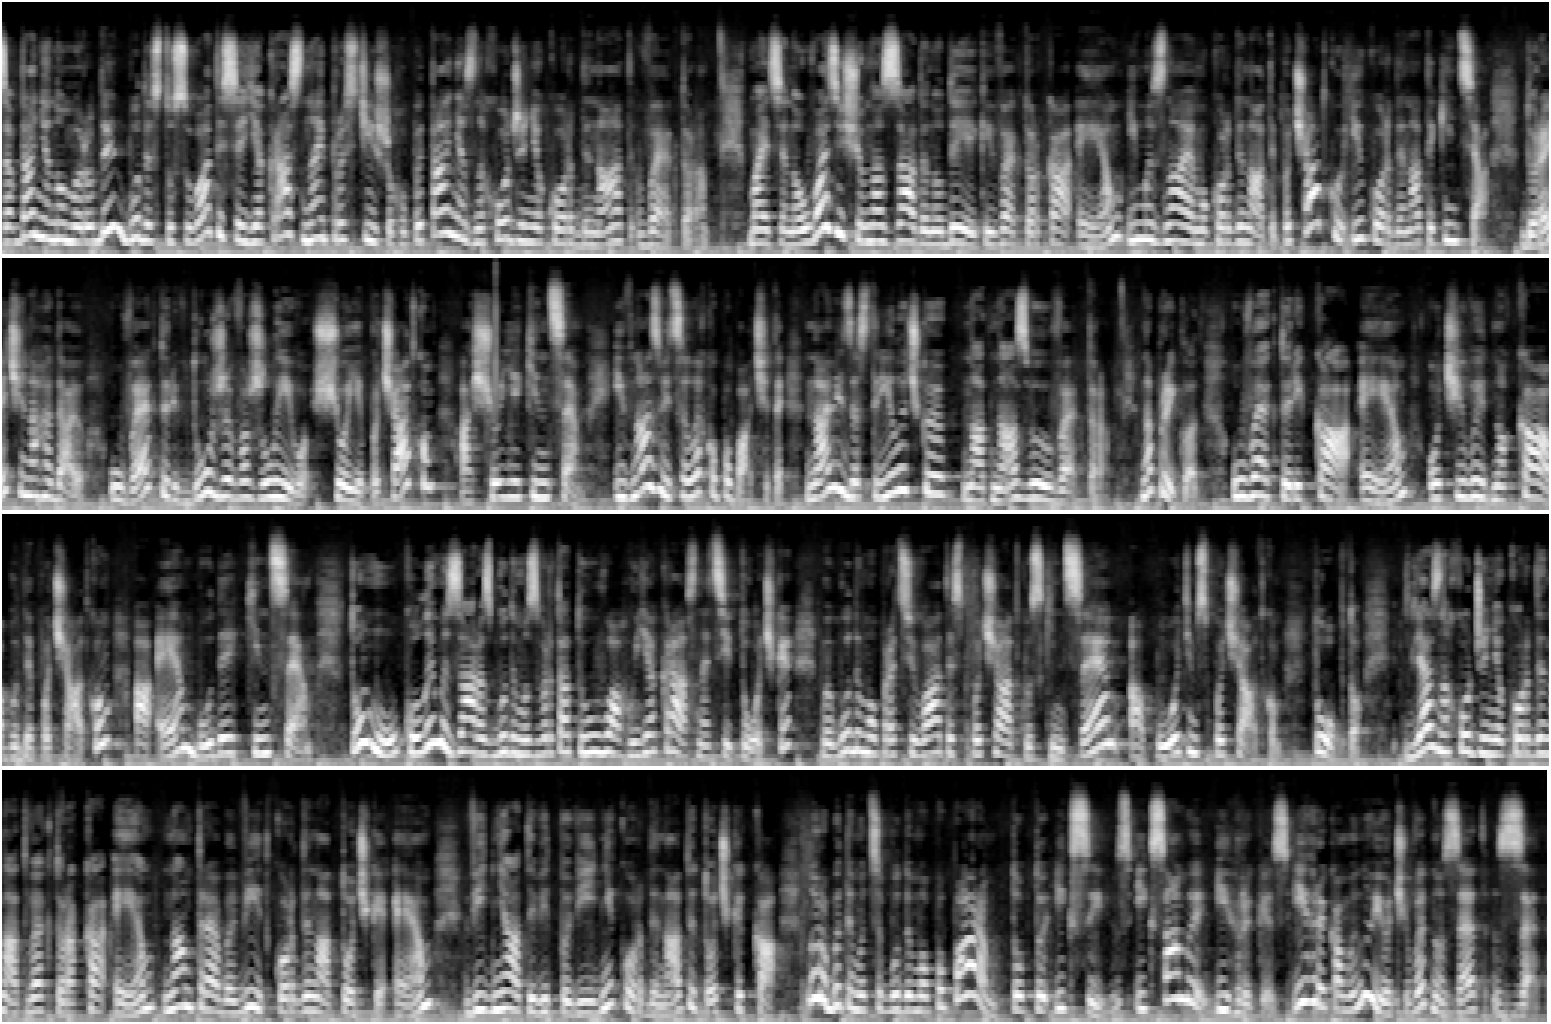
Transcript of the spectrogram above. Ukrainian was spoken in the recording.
Завдання номер один буде стосуватися якраз найпростішого питання знаходження координат вектора. Мається на увазі, що в нас задано деякий вектор КМ, і ми знаємо координати початку і координати кінця. До речі, нагадаю, у векторів дуже важливо, що є початком, а що є кінцем. І в назві це легко побачити, навіть за стрілочкою над назвою вектора. Наприклад, у векторі КМ, очевидно, К буде початком, а М буде кінцем. Тому, коли ми зараз будемо звертати увагу якраз на ці точки, ми будемо працювати спочатку з кінцем, а потім з початком. Тобто для знаходження координат вектора КМ нам треба від координат точки М відняти відповідні координати точки К. Ну, робити ми це будемо по парам, тобто ікси з іксами, ігреки з ігреками, ну і очевидно Z з Z.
